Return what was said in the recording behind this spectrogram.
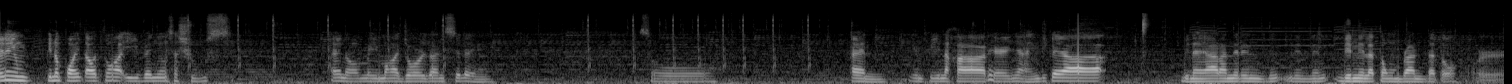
Actually, yung pinopoint out ko nga even yung sa shoes. Ayun o, may mga Jordans sila eh. So, ayun, yung pinaka-rare niya. Hindi kaya binayaran na rin din, din, din nila tong brand na to or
